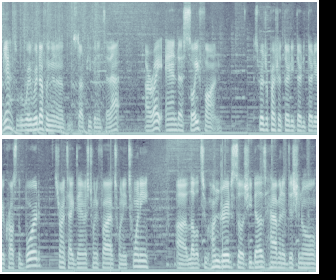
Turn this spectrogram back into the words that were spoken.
yeah, so we're, we're definitely gonna start peeping into that. All right, and uh, Soifon. Spiritual pressure 30, 30, 30 across the board. Strong attack damage 25, 20, 20. Uh, level 200. So she does have an additional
